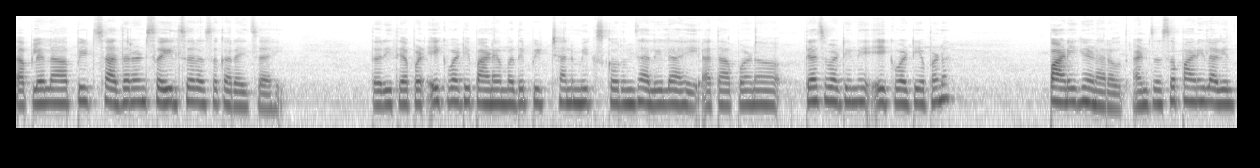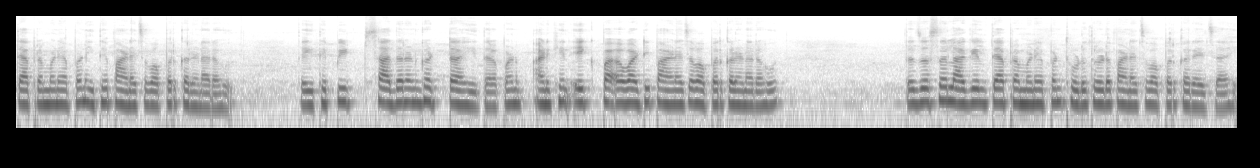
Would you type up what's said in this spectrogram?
आपल्याला पीठ साधारण सैलसर असं करायचं आहे. तर इथे आपण एक वाटी पाण्यामध्ये पीठ छान मिक्स करून झालेलं आहे. आता आपण त्याच वाटीने एक वाटी आपण पाणी घेणार आहोत. आणि जसं पाणी लागेल त्याप्रमाणे आपण इथे पाण्याचा वापर करणार आहोत. तर इथे पीठ साधारण घट्ट आहे तर आपण आणखीन एक पा वाटी पाण्याचा वापर करणार आहोत. तर जसं लागेल त्याप्रमाणे आपण थोडं थोडं पाण्याचा वापर करायचा आहे.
